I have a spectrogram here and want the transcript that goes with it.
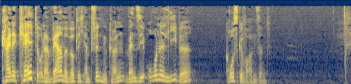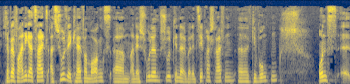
keine Kälte oder Wärme wirklich empfinden können, wenn sie ohne Liebe groß geworden sind. Ich habe ja vor einiger Zeit als Schulweghelfer morgens ähm, an der Schule Schulkinder über den Zebrastreifen äh, gewunken. Und äh,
